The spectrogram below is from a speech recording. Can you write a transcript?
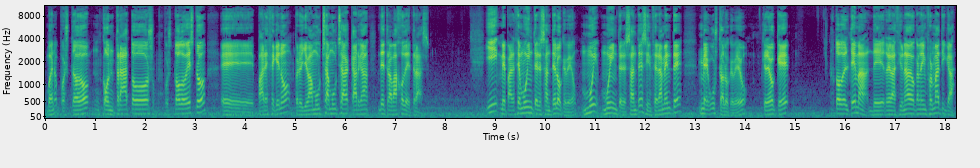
bueno, pues todo, contratos, pues todo esto, parece que no, pero lleva mucha, mucha carga de trabajo detrás y me parece muy interesante lo que veo. Muy, muy interesante, sinceramente, me gusta lo que veo. Creo que todo el tema de relacionado con la informática,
